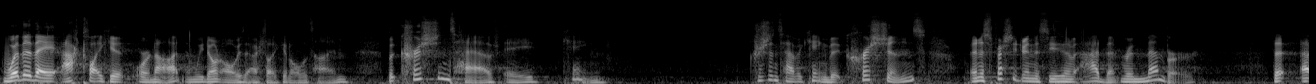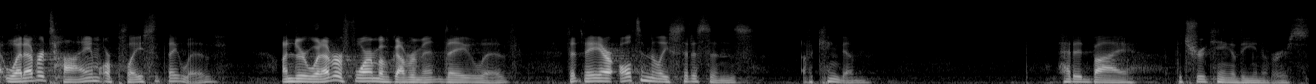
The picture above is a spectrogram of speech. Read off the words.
whether they act like it or not, and we don't always act like it all the time, but Christians have a king. Christians have a king. That Christians, and especially during the season of Advent, remember that at whatever time or place that they live, under whatever form of government they live, that they are ultimately citizens of a kingdom headed by the true king of the universe.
